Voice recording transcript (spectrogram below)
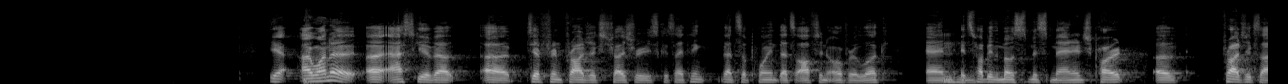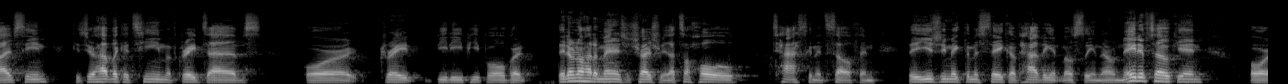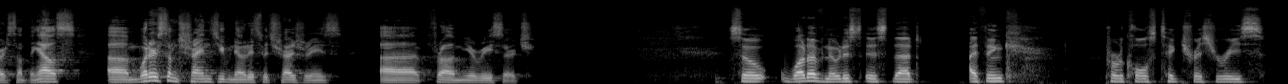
Yeah, I want to uh, ask you about uh, different projects' treasuries because I think that's a point that's often overlooked, and it's probably the most mismanaged part of projects I've seen because you'll have like a team of great devs or great BD people, but they don't know how to manage a treasury. That's a whole task in itself, and they usually make the mistake of having it mostly in their own native token or something else. Um, what are some trends you've noticed with treasuries uh, from your research? so what i've noticed is that i think protocols take treasuries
